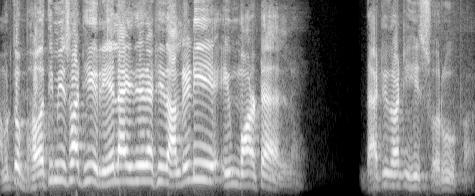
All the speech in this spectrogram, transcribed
Amruto Bhavati means what? He realizes that he is already immortal. That is what his Swarupa.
